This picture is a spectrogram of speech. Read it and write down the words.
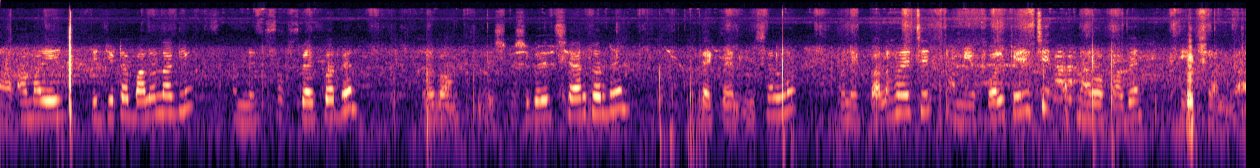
আর আমার এই ভিডিওটা ভালো লাগলে আপনি সাবস্ক্রাইব করবেন এবং বেশি বেশি করে শেয়ার করবেন। দেখবেন ইনশাল্লাহ। অনেক ভালো হয়েছে আমিও ফল পেয়েছি আপনারাও পাবেন ইনশাল্লাহ।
